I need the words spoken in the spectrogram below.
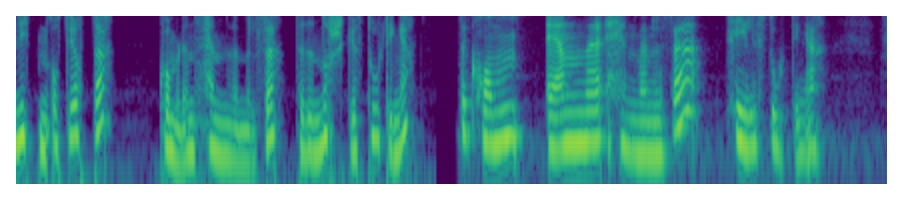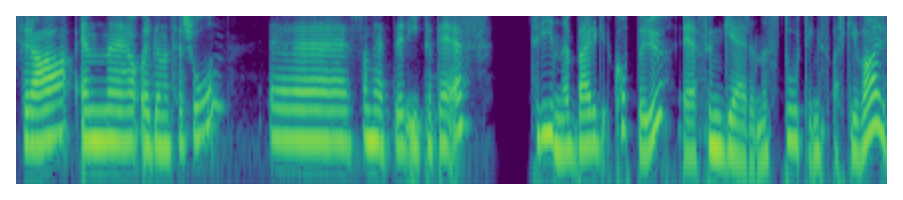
1988, kommer det en henvendelse til det norske Stortinget. Det kom en henvendelse til Stortinget fra en eh, organisasjon eh, som heter IPPF. Trine Berg Kopperud er fungerende stortingsarkivar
